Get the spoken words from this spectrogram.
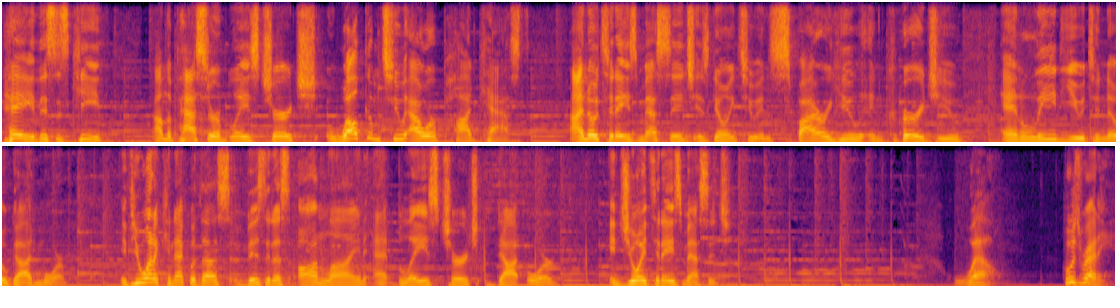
Hey, this is Keith. I'm the pastor of Blaze Church. Welcome to our podcast. I know today's message is going to inspire you, encourage you, and lead you to know God more. If you want to connect with us, visit us online at blazechurch.org. Enjoy today's message. Well, who's ready?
